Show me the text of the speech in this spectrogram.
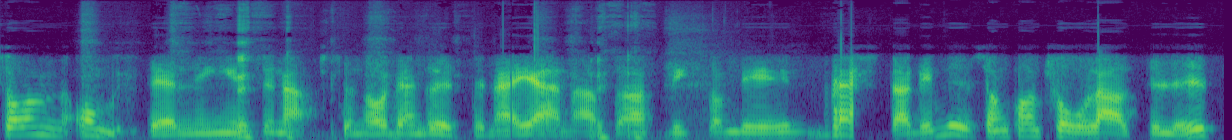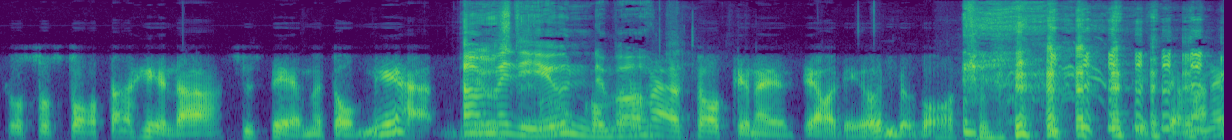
sån omställning i synapsen och dendriterna i hjärnan så att liksom det värsta det blir som kontroll allt elit och så startar hela systemet om igen. Ja, men det är underbart. De här sakerna, ja det är underbart. det ska man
